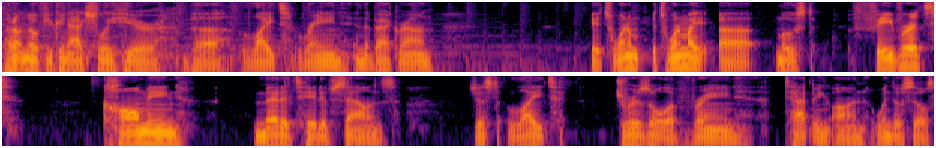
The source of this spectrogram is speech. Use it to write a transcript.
I don't know if you can actually hear the light rain in the background. It's one of it's one of my uh, most favorite calming meditative sounds just light drizzle of rain tapping on windowsills.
